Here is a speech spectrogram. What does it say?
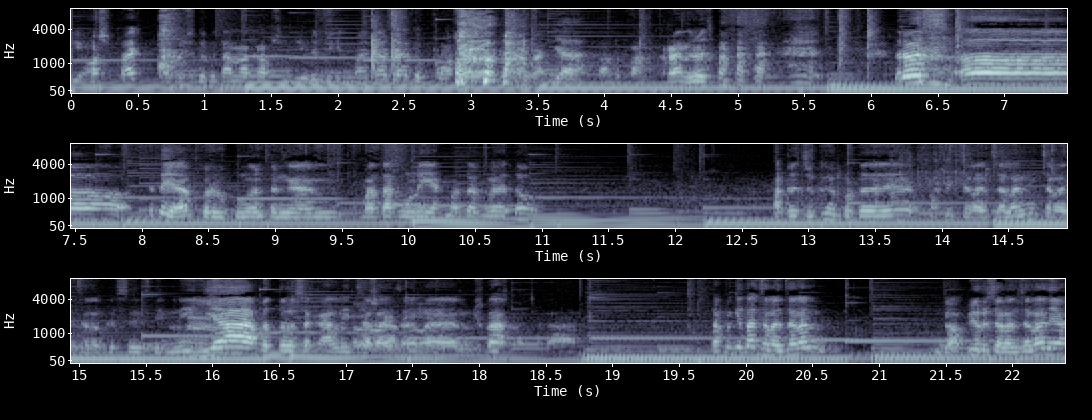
di ospek habis itu kita makrab sendiri bikin panitia udah tuh proses ya tahun depan. Keren Terus? terus eh itu ya berhubungan dengan mata kuliah. Mata kuliah itu ada juga yang bertanya pasti jalan-jalan nih jalan-jalan ke sini sini. Hmm. ya betul sekali jalan-jalan. Kita jalan tapi kita jalan-jalan nggak pure jalan-jalan ya.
